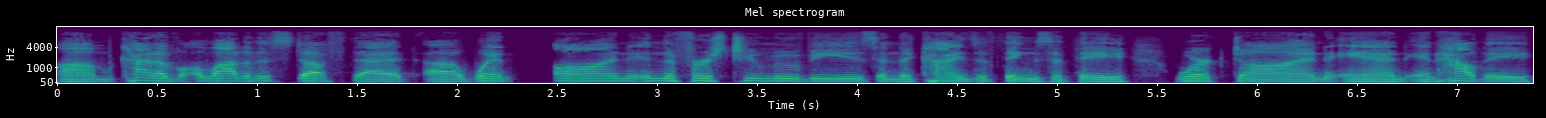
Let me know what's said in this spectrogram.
um, kind of a lot of the stuff that uh, went on in the first two movies and the kinds of things that they worked on and and how they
